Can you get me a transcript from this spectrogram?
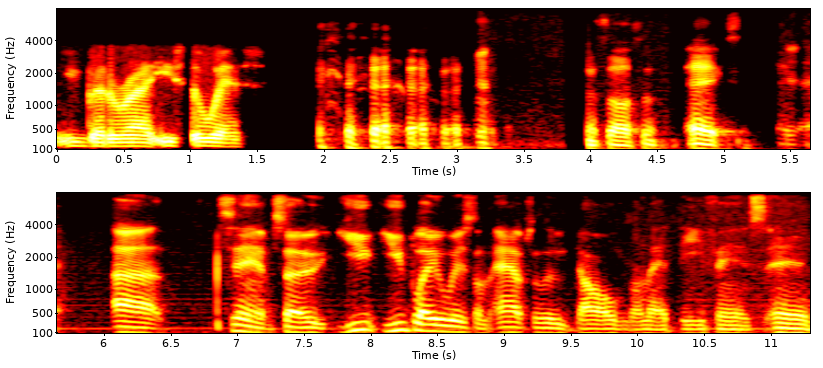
You better ride east to west. That's awesome. X. Uh, Tim, so you you play with some absolute dogs on that defense, and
